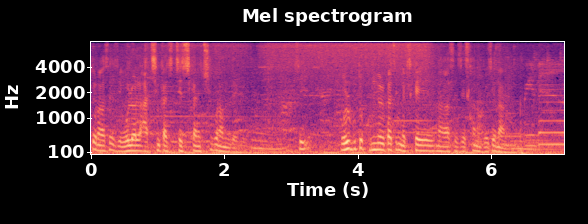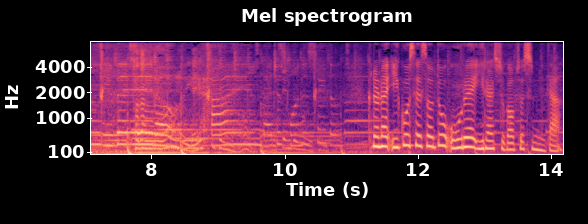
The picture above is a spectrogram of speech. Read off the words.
떠나서 이제 월요일 아침까지 제 시간에 출근하면 되고. 월부터 금요일까지 멕시코에 나가서 이제 사는 거죠 나는. 그러나 이곳에서도 오래 일할 수가 없었습니다.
